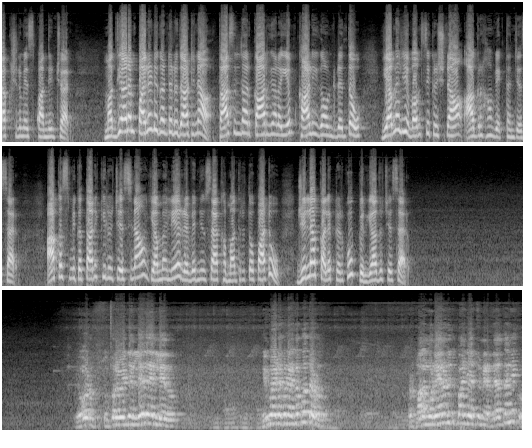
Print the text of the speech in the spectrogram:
తక్షణమే స్పందించారు. మధ్యాహ్నం పన్నెండు గంటలు దాటినా తహసీల్దార్ కార్యాలయం ఖాళీగా ఉండడంతో ఎమ్మెల్యే వంశీకృష్ణ ఆగ్రహం వ్యక్తం చేశారు. ఆకస్మిక తనిఖీలు చేసిన ఎమ్మెల్యే రెవెన్యూ శాఖ మంత్రితో పాటు జిల్లా కలెక్టర్కు ఫిర్యాదు చేశారు. ఎవడు సూపర్విజన్ లేదేం లేదు. నువ్వు బయట కూడా ఎండపోతాడు ఇప్పుడు పదమూడేళ్ళ నుంచి పని చేస్తున్నాడు తెలుసా నీకు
